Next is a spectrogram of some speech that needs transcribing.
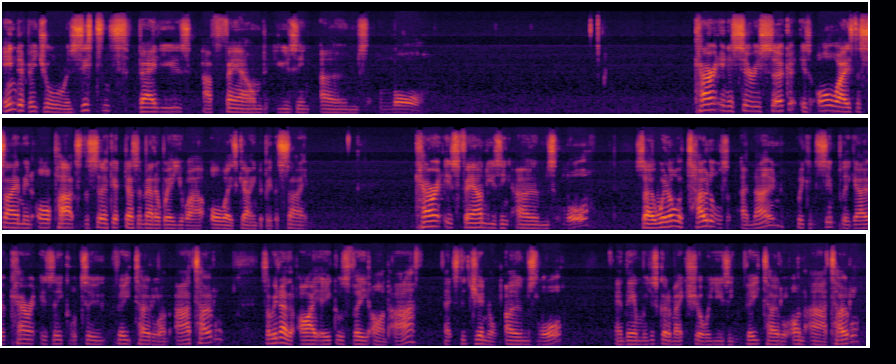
Individual resistance values are found using Ohm's law. Current in a series circuit is always the same in all parts of the circuit, doesn't matter where you are, always going to be the same. Current is found using Ohm's law. So when all the totals are known, we can simply go current is equal to V total on R total. So we know that I equals V on R. That's the general Ohm's law. And then we just got to make sure we're using V total on R total.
